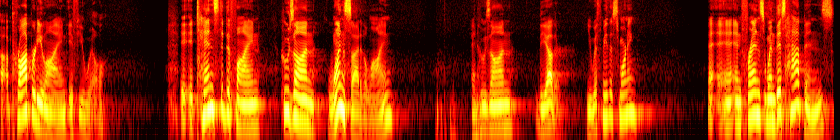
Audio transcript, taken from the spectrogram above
a property line, if you will, it, it tends to define who's on one side of the line and who's on the other. You with me this morning? And, friends, when this happens,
